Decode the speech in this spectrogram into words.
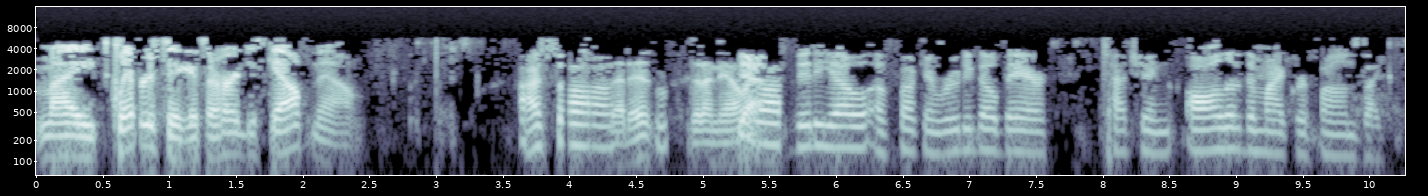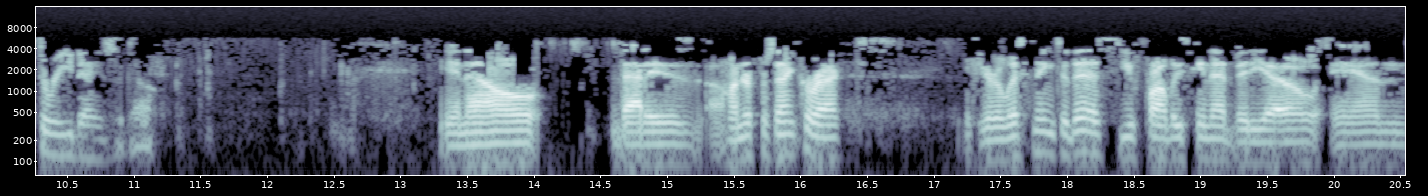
My Clippers tickets are hard to scalp now. I saw Is that it? Did I nail I Yeah. saw a video of fucking Rudy Gobert touching all of the microphones like three days ago. You know, that is 100% correct. If you're listening to this, you've probably seen that video and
